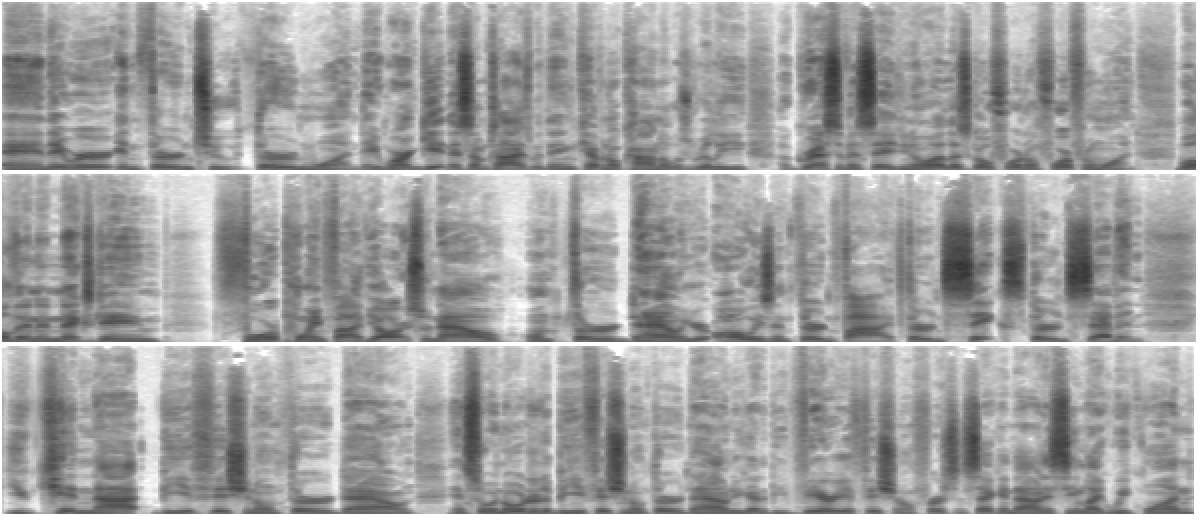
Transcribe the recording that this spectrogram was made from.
And they were in third and two, third and one. They weren't getting it sometimes, but then Kevin O'Connell was really aggressive and said, you know what, let's go for it on fourth and one. Well, then the next game, 4.5 yards. So now on third down, you're always in third and five, third and six, third and seven. You cannot be efficient on third down. And so, in order to be efficient on third down, you got to be very efficient on first and second down. It seemed like week one,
